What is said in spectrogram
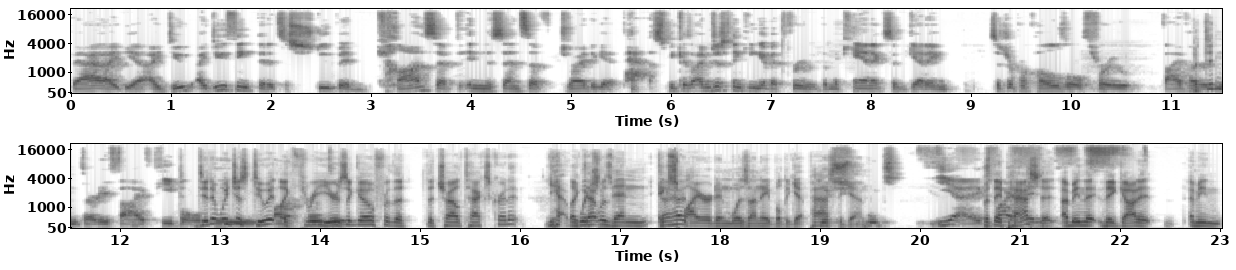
bad idea. I do. I do think that it's a stupid concept in the sense of trying to get it passed because I'm just thinking of it through the mechanics of getting such a proposal through 535 people. Didn't we just do it like three years plenty- ago for the the child tax credit? Yeah, Like, which that was- then that had- expired and was unable to get passed which- again. Which, yeah, it but they passed And- it. I mean, they, they got it. I mean,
